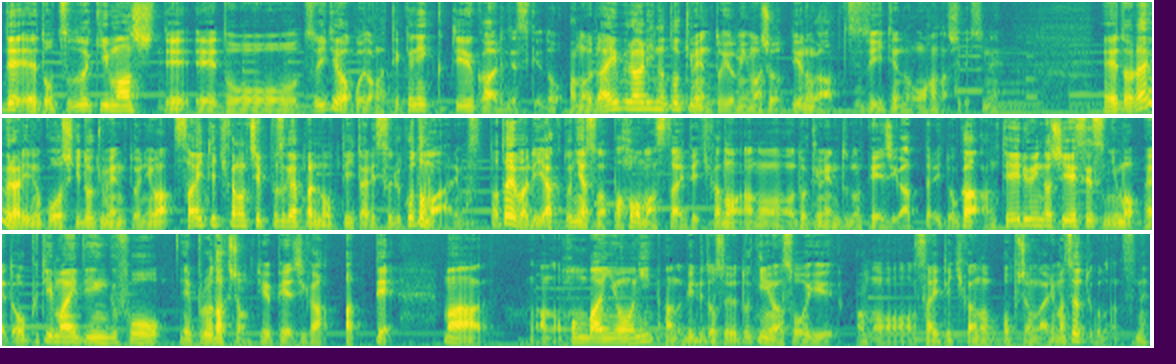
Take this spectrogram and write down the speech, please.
で、えー、と続きまして、えーと、続いてはこれなんかテクニックっていうかあれですけど、あのライブラリのドキュメントを読みましょうっていうのが続いてのお話ですね。えーと、ライブラリの公式ドキュメントには最適化の Tips がやっぱり載っていたりすることもあります。例えば、 React にはそのパフォーマンス最適化のあのドキュメントのページがあったりとか、 Tailwind CSS にも、えーと、Optimizing for Production っていうページがあって、まあ、あの本番用にあのビルドするときにはそういうあの最適化のオプションがありますよということなんですね。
